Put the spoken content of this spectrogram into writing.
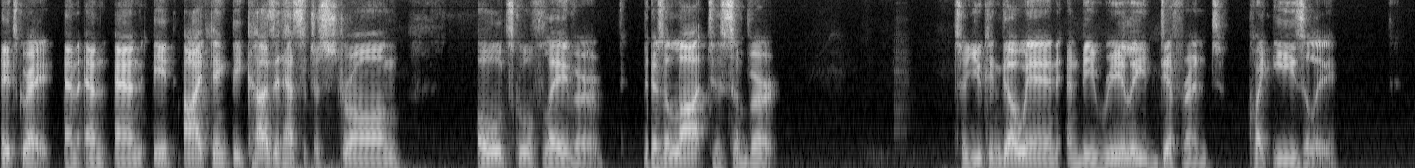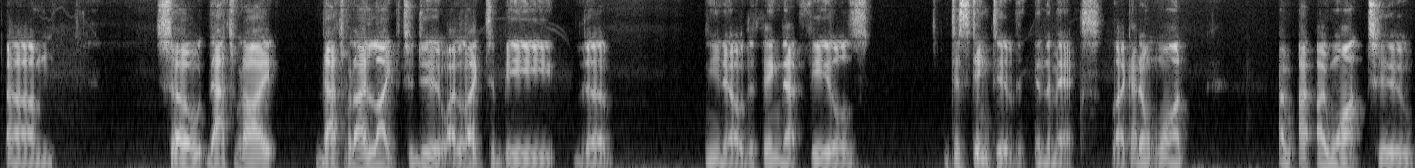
it's great, and and and it. I think because it has such a strong old school flavor, there's a lot to subvert. So you can go in and be really different quite easily. Um, so that's what i that's what i like to do. I like to be the you know the thing that feels distinctive in the mix. Like i don't want i i, I want to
